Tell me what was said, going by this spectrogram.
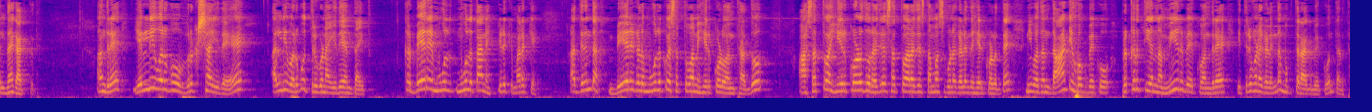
ಇಲ್ದಾಗ ಆಗ್ತದೆ. ಅಂದರೆ ಎಲ್ಲಿವರೆಗೂ ವೃಕ್ಷ ಇದೆ, ಅಲ್ಲಿವರೆಗೂ ತ್ರಿಗುಣ ಇದೆ ಅಂತಾಯಿತು ಬೇರೆ ಮೂಲ ಮೂಲ ತಾನೆ, ಗಿಡಕ್ಕೆ ಮರಕ್ಕೆ. ಆದ್ದರಿಂದ ಬೇರೆಗಳ ಮೂಲಕವೇ ಸತ್ವವನ್ನು ಹೀರ್ಕೊಳ್ಳುವಂಥದ್ದು ಆ ಸತ್ವ ಹೀರ್ಕೊಳ್ಳೋದು ರಜ, ಸತ್ವ, ರಜ ಗುಣಗಳಿಂದ ಹೀರ್ಕೊಳ್ಳುತ್ತೆ. ನೀವು ಅದನ್ನು ದಾಟಿ ಹೋಗಬೇಕು, ಪ್ರಕೃತಿಯನ್ನು ಮೀರಬೇಕು ಅಂದರೆ ಈ ತ್ರಿಗುಣಗಳಿಂದ ಮುಕ್ತರಾಗಬೇಕು ಅಂತ ಅರ್ಥ.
